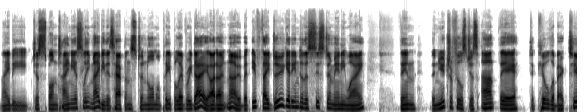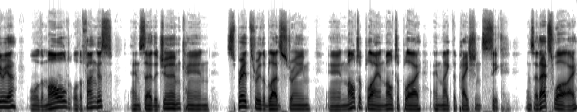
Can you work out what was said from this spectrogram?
maybe just spontaneously, maybe this happens to normal people every day, I don't know, but if they do get into the system anyway, then the neutrophils just aren't there to kill the bacteria or the mold or the fungus, and so the germ can spread through the bloodstream and multiply and multiply and make the patient sick. And so that's why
